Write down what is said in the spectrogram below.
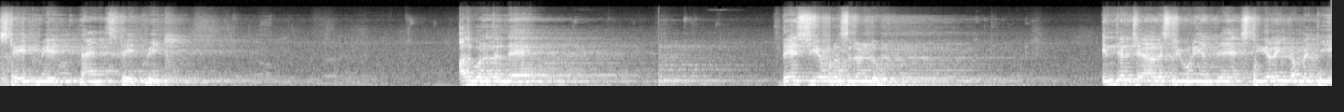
state meet ninth state meet അതുപോലെ തന്നെ ദേശീയ പ്രസിഡന്റും ഇന്ത്യൻ ജേർണലിസ്റ്റ് യൂണിയന്റെ സ്റ്റിയറിംഗ് കമ്മിറ്റി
